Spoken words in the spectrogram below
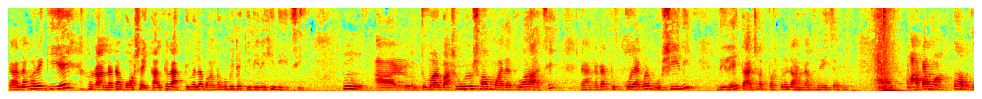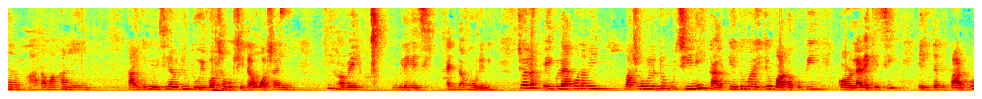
রান্নাঘরে গিয়ে এখন রান্নাটা বসাই। কালকে রাত্রিবেলা বাঁধাকপিটা কেটে রেখে দিয়েছি। হুম, আর তোমার বাসনগুলো সব মাজা ধোয়া আছে। রান্নাটা টুক করে একবার বসিয়ে দিই। দিলে তা ঝটপট করে রান্না হয়ে যাবে। আটা মাখতে হবে জানো? আটা মাখা নেই। কালকে ভেবেছিলাম একটু দই বসাবো, সেটাও বসাইনি। কি হবে? ভুলে গেছি, একদম মনে নেই। চলো, এইগুলো এখন আমি বাসনগুলো একটু গুছিয়ে নিই। কালকে তোমার এই যে বাঁধাকপি করলা রেখেছি, এইটাকে কাটবো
